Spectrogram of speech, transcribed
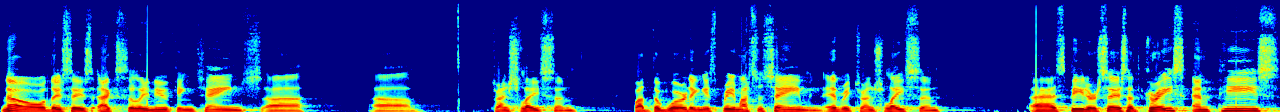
no, this is actually New King James uh, uh, translation, but the wording is pretty much the same in every translation. As Peter says, that grace and peace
